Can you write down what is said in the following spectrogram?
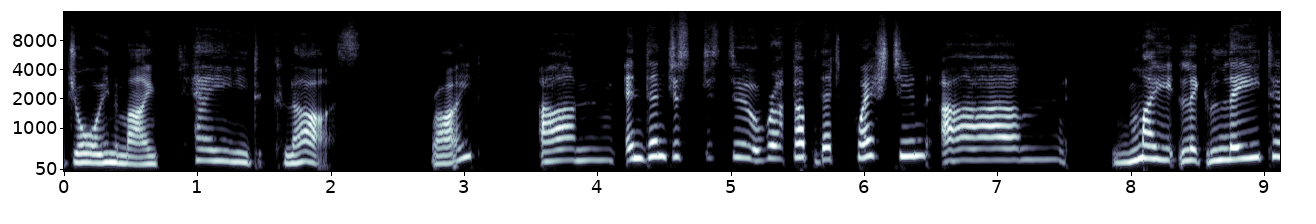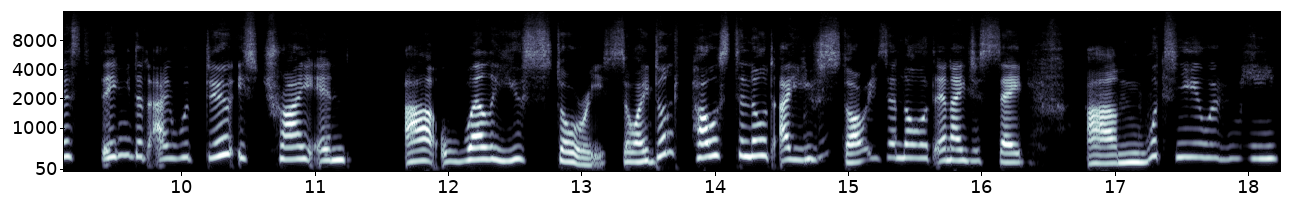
join my paid class, right? Um, and then just, just to wrap up that question, um, my like latest thing that I would do is try and uh, well use stories. So I don't post a lot. I use mm-hmm. stories a lot and I just say, um, what's new with me?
